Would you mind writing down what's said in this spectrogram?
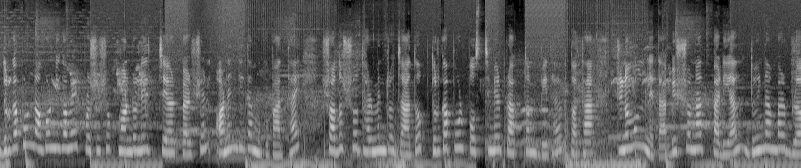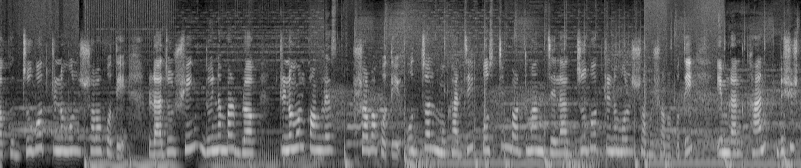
দুর্গাপুর নগর নিগমের প্রশাসক মণ্ডলীর চেয়ারপারসন অনিন্দিতা মুখোপাধ্যায়, সদস্য ধর্মেন্দ্র যাদব, দুর্গাপুর পশ্চিমের প্রাক্তন বিধায়ক তথা তৃণমূল নেতা বিশ্বনাথ পারিয়াল, দুই নম্বর ব্লক যুব তৃণমূল সভাপতি রাজু সিং, দুই নম্বর ব্লক তৃণমূল কংগ্রেস সভাপতি উজ্জ্বল মুখার্জি, পশ্চিম বর্ধমান জেলা যুব তৃণমূল সহসভাপতি ইমরান খান, বিশিষ্ট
